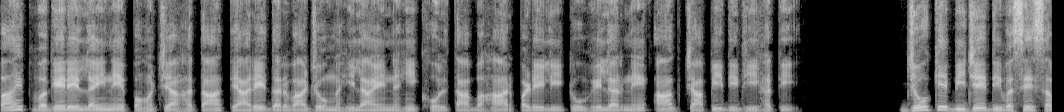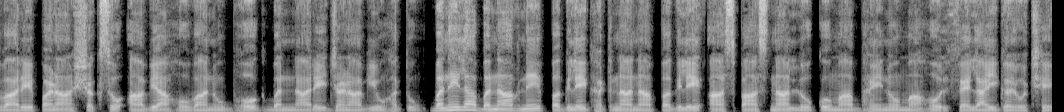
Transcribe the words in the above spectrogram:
પાઇપ વગેરે લઈને પહોંચ્યા હતા ત્યારે દરવાજો મહિલાએ નહીં ખોલતા બહાર પડેલી ટુ વ્હીલરને આગ ચાપી દીધી હતી. જો કે બીજે દિવસે સવારે પણ આ શખ્સો આવ્યા હોવાનું ભોગ બનનારે જણાવ્યું હતું. બનેલા બનાવને પગલે ઘટનાના પગલે આસપાસના લોકોમાં ભયનો માહોલ ફેલાઈ ગયો છે.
